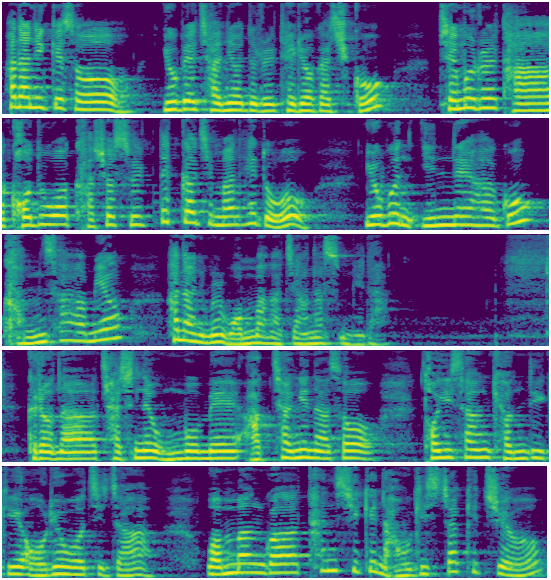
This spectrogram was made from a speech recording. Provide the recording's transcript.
하나님께서 욥의 자녀들을 데려가시고 재물을 다 거두어 가셨을 때까지만 해도 욥은 인내하고 감사하며 하나님을 원망하지 않았습니다. 그러나 자신의 온몸에 악창이 나서 더 이상 견디기 어려워지자 원망과 탄식이 나오기 시작했지요.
